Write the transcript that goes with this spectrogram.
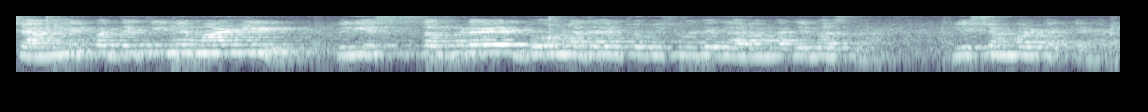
चांगली पद्धतीने मांडली तर हे सगळे दोन हजार चोवीसमध्ये घरामध्ये बसणार. हे शंभर टक्के आहे.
